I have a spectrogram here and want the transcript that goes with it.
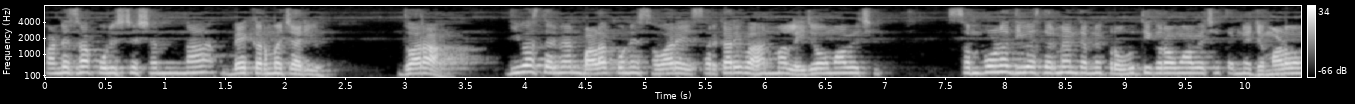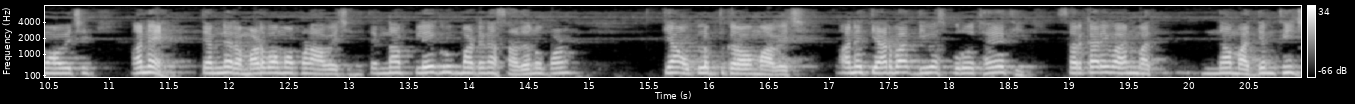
પાંડેસરા પોલીસ સ્ટેશનના બે કર્મચારીઓ દ્વારા દિવસ દરમિયાન બાળકોને સવારે સરકારી વાહનમાં લઈ જવામાં આવે છે. સંપૂર્ણ દિવસ દરમિયાન તેમને પ્રવૃત્તિ કરવામાં આવે છે, તેમને જમાડવામાં આવે છે અને તેમને રમાડવામાં પણ આવે છે. તેમના પ્લે ગ્રુપ માટેના સાધનો પણ ત્યાં ઉપલબ્ધ કરાવવામાં આવે છે. અને ત્યારબાદ દિવસ પૂરો થયેથી સરકારી વાહનના માધ્યમથી જ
